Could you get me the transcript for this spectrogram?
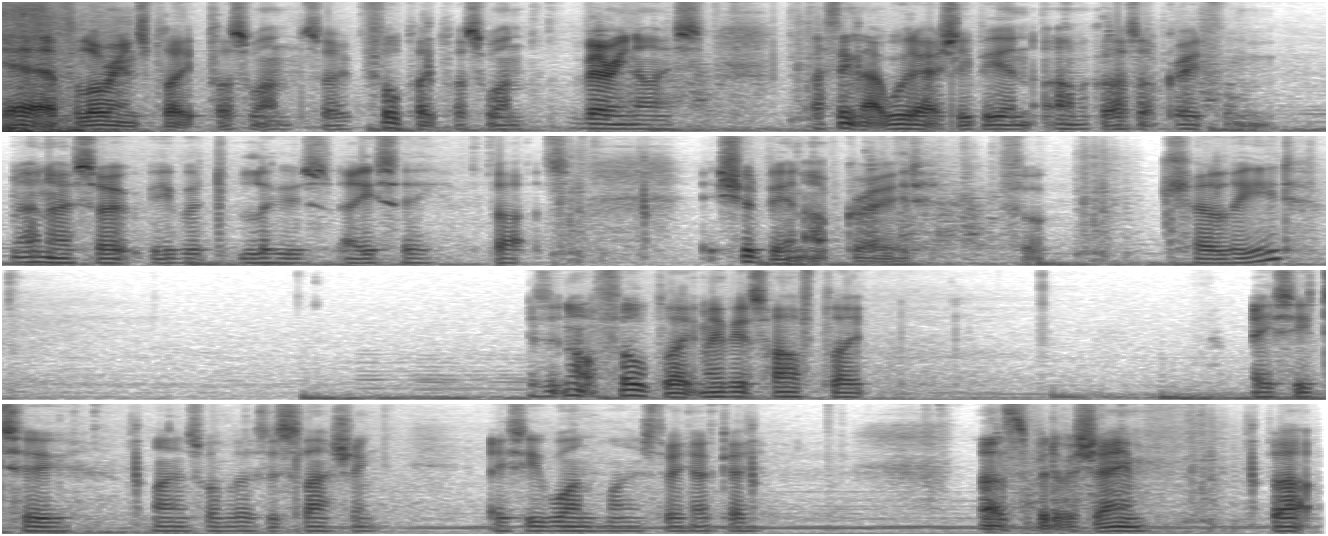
Yeah, Valorian's plate plus one, so full plate plus one. Very nice. I think that would actually be an armor class upgrade for from. No, no, so he would lose AC, but it should be an upgrade for Khalid. Is it not full plate? Maybe it's half plate. AC 2 minus 1 versus slashing. AC 1 minus 3, okay. That's a bit of a shame, but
